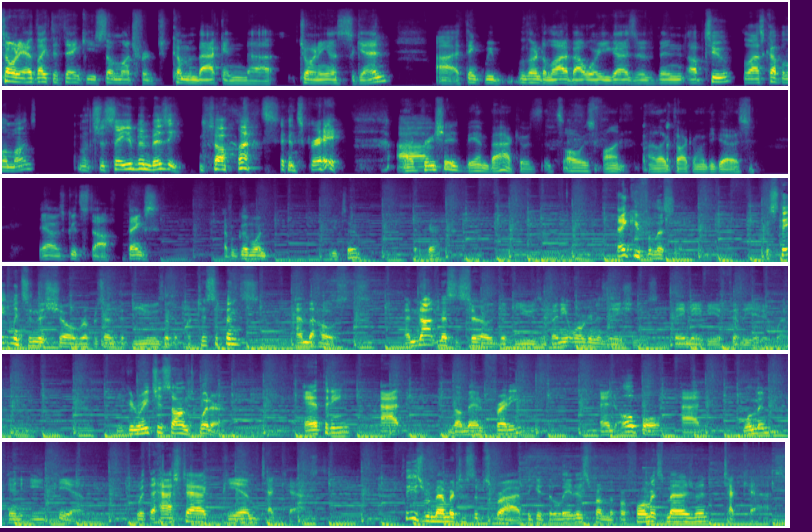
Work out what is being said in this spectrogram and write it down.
Tony, I'd like to thank you so much for coming back and uh, joining us again. Uh, I think we learned a lot about where you guys have been up to the last couple of months. let's just say you've been busy. So it's, it's great. I um, appreciate being back. It was, it's always fun. I like talking with you guys. Yeah, it was good stuff. Thanks. Have a good one. You too. Take care. Thank you for listening. The statements in this show represent the views of the participants and the hosts, and not necessarily the views of any organizations they may be affiliated with. You can reach us on Twitter, Anthony at the Manfredi, and Opal at Woman in EPM with the hashtag PMTechCast. Please remember to subscribe to get the latest from the Performance Management TechCast.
